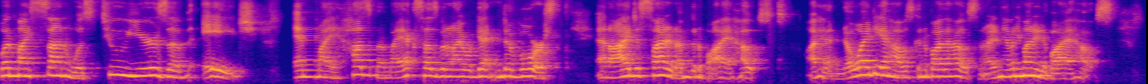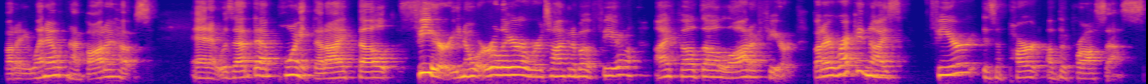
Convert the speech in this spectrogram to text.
when my son was two years of age, and my husband, my ex-husband and I were getting divorced and I decided I'm going to buy a house. I had no idea how I was going to buy the house and I didn't have any money to buy a house, but I went out and I bought a house. And it was at that point that I felt fear. You know, earlier we were talking about fear. I felt a lot of fear, but I recognized fear is a part of the process.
